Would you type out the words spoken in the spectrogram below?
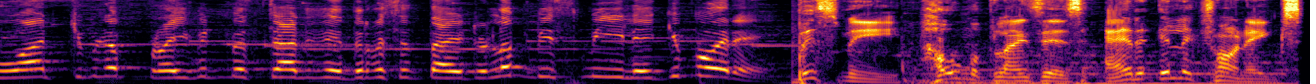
മൂവാറ്റുപുഴ പ്രൈവറ്റ് ബസ് സ്റ്റാൻഡിന്റെ എതിർവശത്തായിട്ടുള്ള ബിസ്മിയിലേക്ക് പോരെ. Bismi home appliances and and Electronics.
